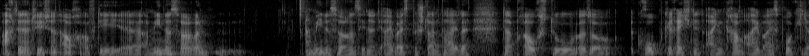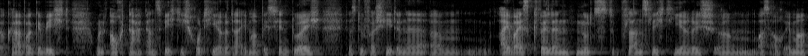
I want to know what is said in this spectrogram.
Achte natürlich dann auch auf die äh, Aminosäuren. Aminosäuren sind ja die Eiweißbestandteile. Da brauchst du also grob gerechnet 1 Gramm Eiweiß pro Kilo Körpergewicht. Und auch da ganz wichtig, rotiere da immer ein bisschen durch, dass du verschiedene ähm, Eiweißquellen nutzt, pflanzlich, tierisch, ähm, was auch immer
